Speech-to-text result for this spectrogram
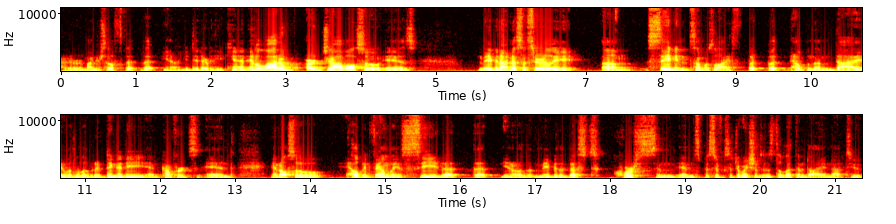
try to remind yourself that that you know you did everything you can. And a lot of our job also is maybe not necessarily um, saving someone's life, but but helping them die with a little bit of dignity and comforts, and and also helping families see that that you know that maybe the best course in, in specific situations is to let them die and not to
